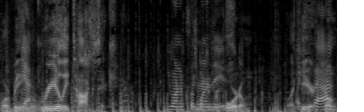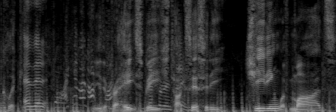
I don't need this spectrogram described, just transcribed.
or being Yeah. really toxic, You want to click one of can these. report them. Like, like here, that, don't click it. And then Either for hate speech, toxicity, cheating with mods,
